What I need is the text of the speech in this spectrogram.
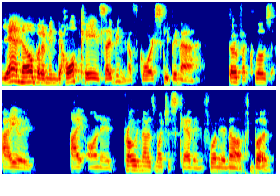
yeah, no, but I mean the whole case. I've been, of course, keeping a sort of a close eye eye on it. Probably not as much as Kevin, funny enough, but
